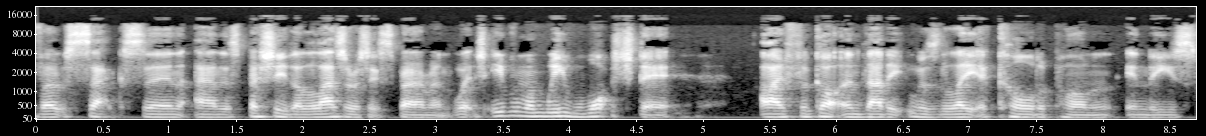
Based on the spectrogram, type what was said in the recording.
Vote Saxon and especially the Lazarus experiment, which even when we watched it, I've forgotten that it was later called upon in these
